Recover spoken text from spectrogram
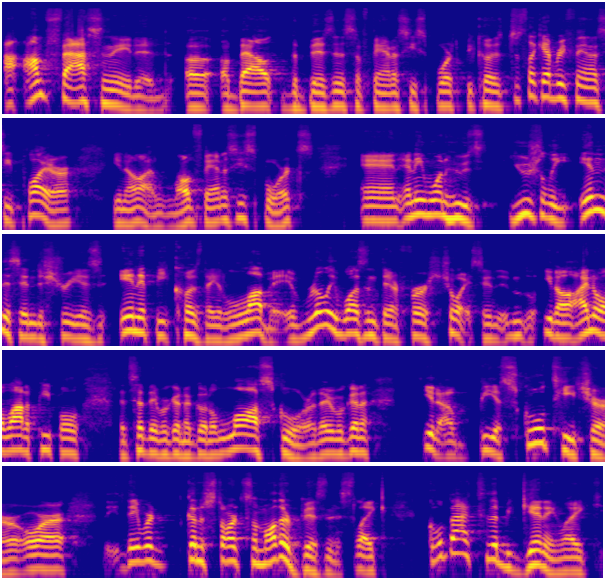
I'm fascinated uh, about the business of fantasy sports because just like every fantasy player, you know, I love fantasy sports, and anyone who's usually in this industry is in it because they love it. It really wasn't their first choice. It, you know, I know a lot of people that said they were going to go to law school or they were going to, you know, be a school teacher or they were going to start some other business. Like, go back to the beginning. Like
